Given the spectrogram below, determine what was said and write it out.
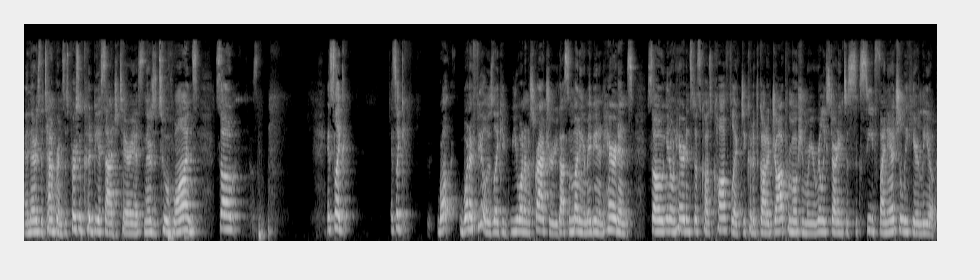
And there's the Temperance. This person could be a Sagittarius. And there's a Two of Wands. So, it's like, it's like, well, what I feel is like you, you went on a scratcher, you got some money, or maybe an inheritance so, you know, inheritance does cause conflict. You could have got a job promotion where you're really starting to succeed financially here, Leo.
